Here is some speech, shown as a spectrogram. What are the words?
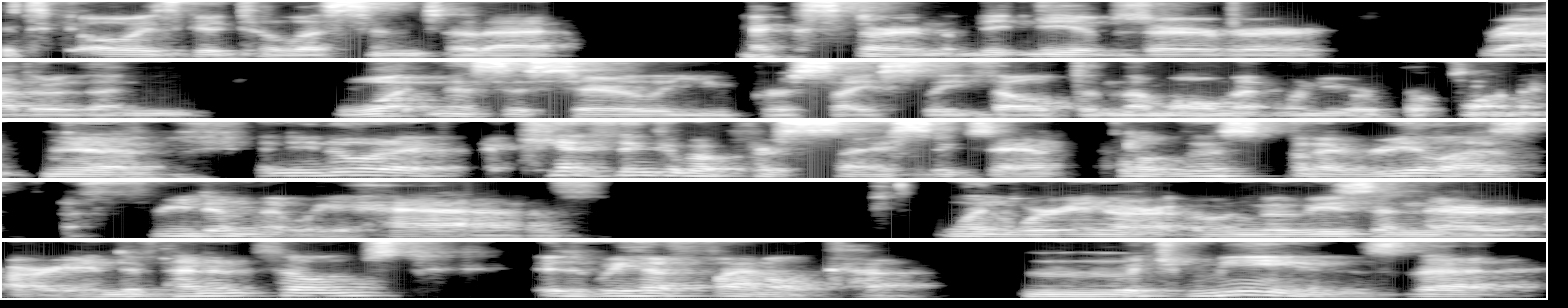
It's always good to listen to that external, the, the observer, rather than what necessarily you precisely felt in the moment when you were performing. Yeah. And you know what? I, I can't think of a precise example of this, but I realized a freedom that we have when we're in our own movies and there are our independent films is we have final cut, Mhm. which means that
